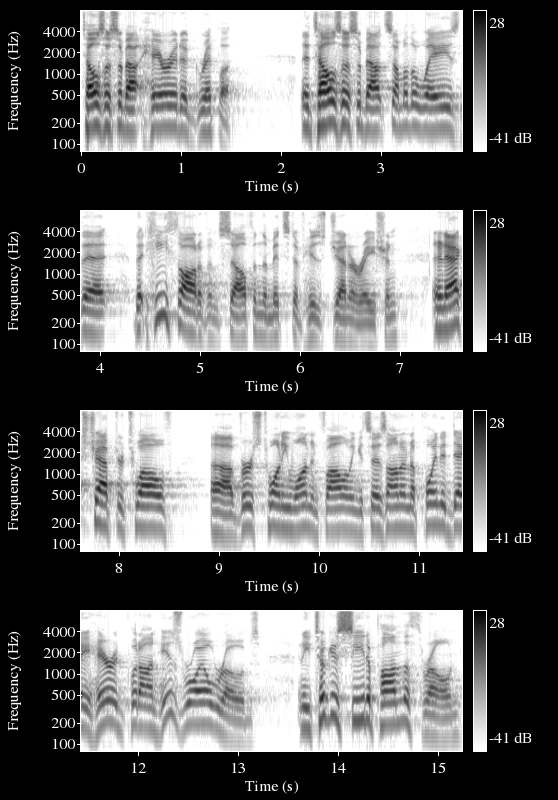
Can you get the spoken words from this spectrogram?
tells us about Herod Agrippa. It tells us about some of the ways that, that he thought of himself in the midst of his generation. And in Acts chapter 12, uh, verse 21 and following, it says, On an appointed day, Herod put on his royal robes, and he took his seat upon the throne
